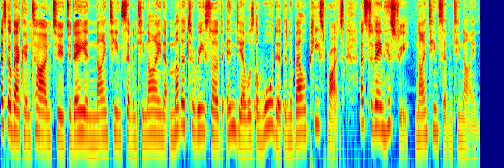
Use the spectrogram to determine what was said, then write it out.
Let's go back in time to today in 1979. Mother Teresa of India was awarded the Nobel Peace Prize. That's today in history, 1979.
